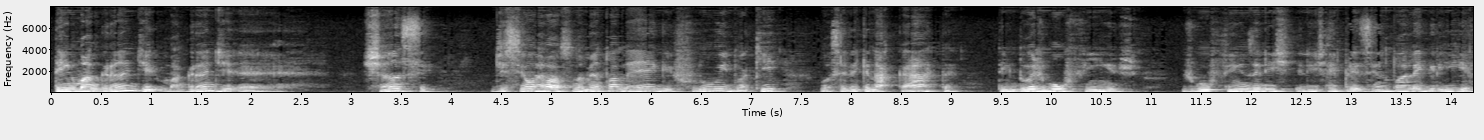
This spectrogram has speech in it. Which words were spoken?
tem uma grande, uma grande é, chance de ser um relacionamento alegre, fluido. Aqui você vê que na carta tem dois golfinhos. Os golfinhos eles, eles representam a alegria,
